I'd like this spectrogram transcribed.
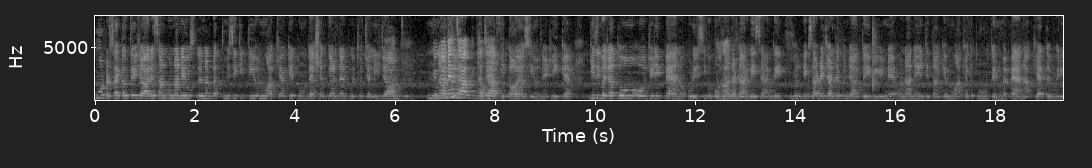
ਮੋਟਰਸਾਈਕਲ ਤੇ ਜਾ ਰਹੇ ਸਨ ਉਹਨਾਂ ਨੇ ਉਸ ਦੇ ਨਾਲ ਬਦਤਮੀਜ਼ੀ ਕੀਤੀ ਉਹਨੂੰ ਆਖਿਆ ਕਿ ਤੂੰ ਦਹਿਸ਼ਤਗਰਦ ਹੈ ਤੂੰ ਇੱਥੋਂ ਚਲੀ ਜਾ ਹਾਂਜੀ। ਕਿਉਂਕਿ ਉਹਨੇ ਤੇ- ਹਿਜਾਬ ਕੀਤਾ ਹਿਜਾਬ। ਕੀਤਾ ਹੋਇਆ ਸੀ ਉਹਨੇ ਠੀਕ ਹੈ ਜਿਹਦੀ ਵਜ੍ਹਾ ਤੋਂ ਉਹ ਜਿਹੜੀ ਭੈਣ ਉਹ ਕੁੜੀ ਸੀ ਉਹ ਬਹੁਤ ਜ਼ਿਆਦਾ। ਡਰ ਗਈ ਸਹਿਮ ਗਈ। ਇੱਕ ਸਾਡੇ ਚੜ੍ਹਦੇ ਪੰਜਾਬ ਦੇ ਹੀ ਵੀਰ ਨੇ ਉਹਨਾਂ ਨੇ ਜਿੱਦਾਂ ਕਿ ਉਹਨੂੰ ਆਖਿਆ ਕਿ ਤੂੰ ਤੈਨੂੰ ਮੈਂ ਭੈਣ ਆਖਿਆ ਤੇ ਮੇਰੀ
